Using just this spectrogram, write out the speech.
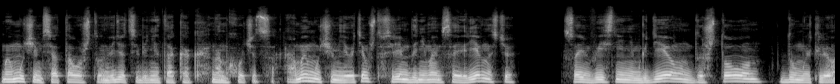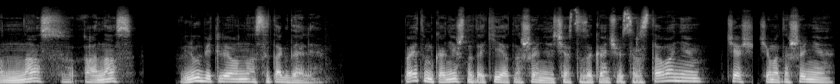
мы мучаемся от того, что он ведет себя не так, как нам хочется. А мы мучаем его тем, что все время донимаем своей ревностью, своим выяснением, где он, да что он, думает ли он нас, о нас, любит ли он нас и так далее. Поэтому, конечно, такие отношения часто заканчиваются расставанием, чаще, чем отношения,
